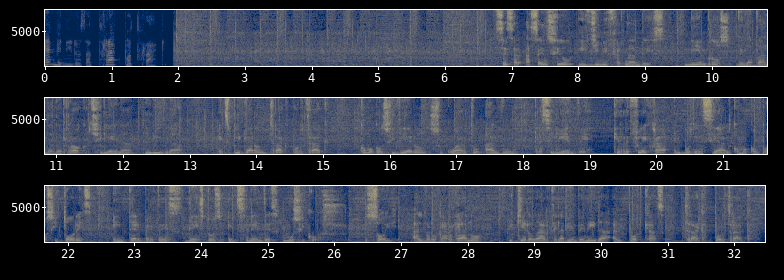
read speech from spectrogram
Bienvenidos a Track por Track. César Asensio y Jimmy Fernández, miembros de la banda de rock chilena Libra, explicaron track por track cómo concibieron su cuarto álbum, Resiliente, que refleja el potencial como compositores e intérpretes de estos excelentes músicos. Soy Álvaro Gargano y quiero darte la bienvenida al podcast Track por Track.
